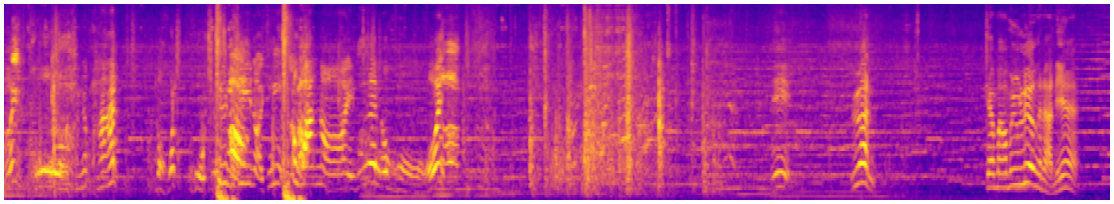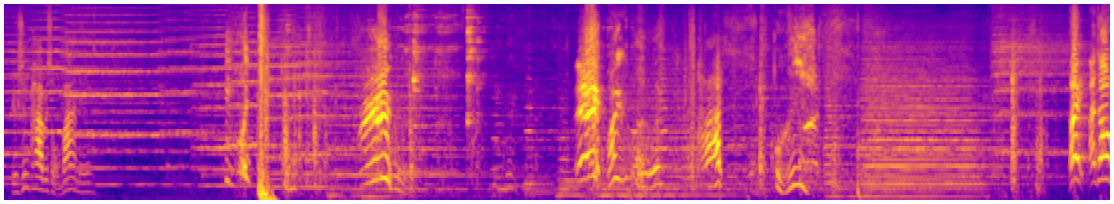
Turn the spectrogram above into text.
เฮ้ยโอ้ชินพัฒน์บอกว่าโอ้ชื่นทีหน่อยที่ระวังหน่อยเพื่อน โอ้โหยนี่ เพื่อน แกมาไม่รู้เรื่องขนาดเนี้ยเดี๋ยวฉันพาไปส่งบ้านเอง เอ้ยเฮ้ยโอ้โหพัดเฮ้ยเฮ้ยปานธง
